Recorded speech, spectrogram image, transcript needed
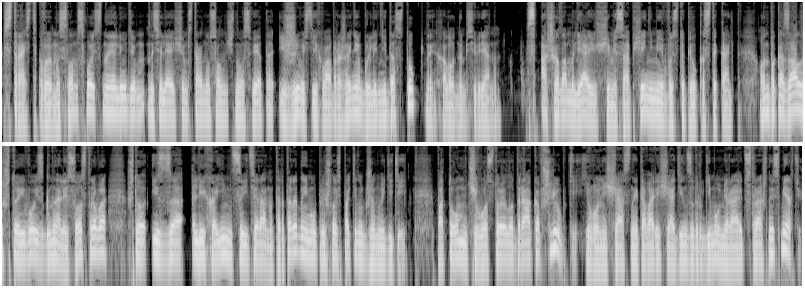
страсть к вымыслам, свойственная людям, населяющим страну солнечного света, и живость их воображения были недоступны холодным северянам. С ошеломляющими сообщениями выступил Костыкальт. Он показал, что его изгнали с острова, что из-за лихаимца и тирана Тартарена ему пришлось покинуть жену и детей. Потом, чего стоила драка в шлюпке. Его несчастные товарищи один за другим умирают страшной смертью.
